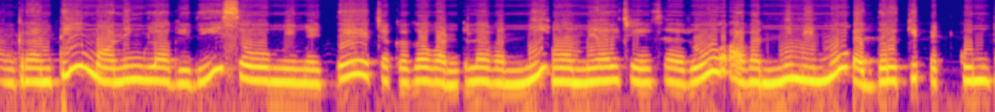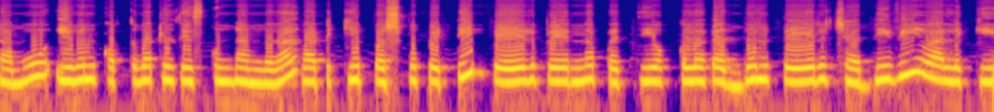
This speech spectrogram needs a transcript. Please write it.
సంక్రాంతి మార్నింగ్ బ్లాగ్ ఇది. సో మేమైతే చక్కగా వంటలు అవన్నీ మా మమ్మీ వాళ్ళు చేశారు. అవన్నీ మేము పెద్దలకి పెట్టుకుంటాము. ఈవెన్ కొత్త బట్టలు తీసుకుంటాం కదా వాటికి పసుపు పెట్టి పేరు పేరున ప్రతి ఒక్కల పెద్దల పేరు చదివి వాళ్ళకి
